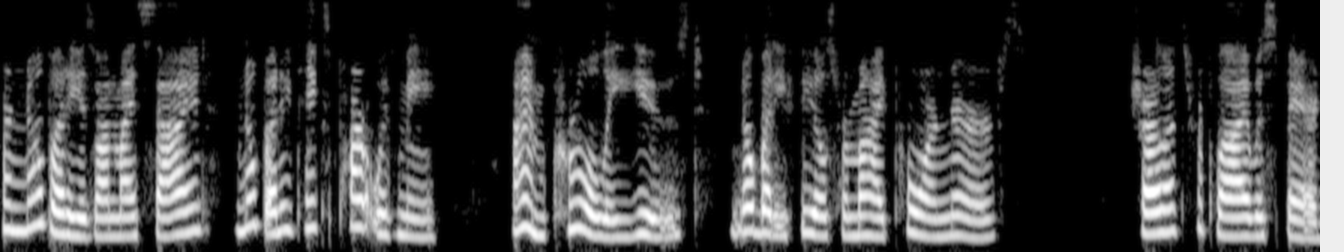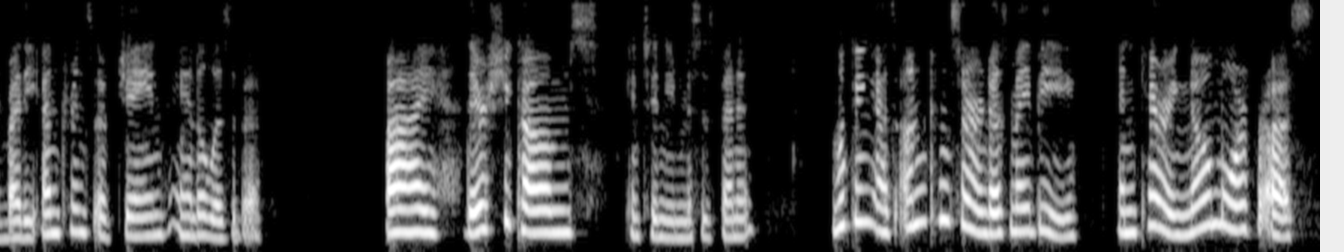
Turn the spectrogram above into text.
"for nobody is on my side, nobody takes part with me. I am cruelly used. Nobody feels for my poor nerves." Charlotte's reply was spared by the entrance of Jane and Elizabeth. "Ay, there she comes," continued Mrs. Bennet, "looking as unconcerned as may be, and caring no more for us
